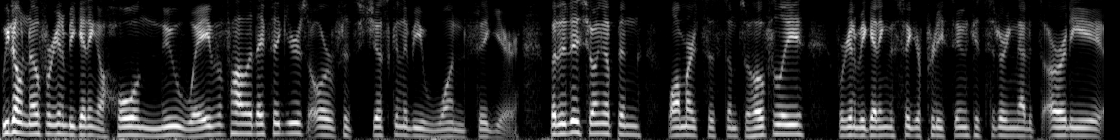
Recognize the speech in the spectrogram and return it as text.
we don't know if we're going to be getting a whole new wave of holiday figures or if it's just going to be one figure. But it is showing up in Walmart system, so hopefully we're going to be getting this figure pretty soon, considering that it's already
